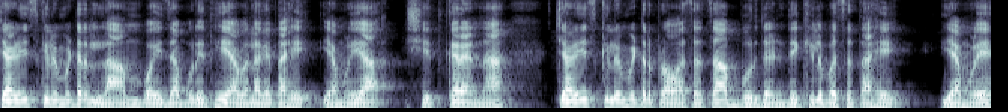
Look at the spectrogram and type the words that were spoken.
चाळीस किलोमीटर लांब वैजापूर येथे यावं लागत आहे. यामुळे या शेतकऱ्यांना चाळीस किलोमीटर प्रवासाचा भुर्दंड देखील बसत आहे. यामुळे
